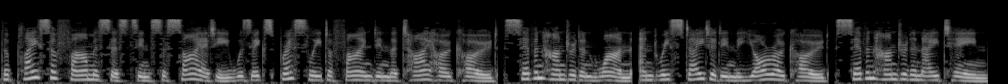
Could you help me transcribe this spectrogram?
The place of pharmacists in society was expressly defined in the Taiho Code 701 and restated in the Yoro Code 718.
